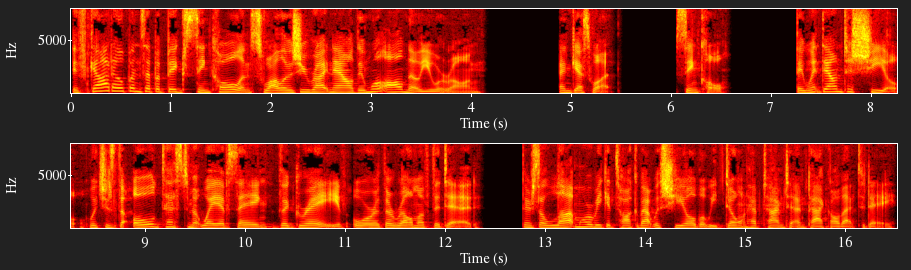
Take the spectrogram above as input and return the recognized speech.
if God opens up a big sinkhole and swallows you right now, then we'll all know you were wrong. And guess what? Sinkhole. They went down to Sheol, which is the Old Testament way of saying the grave or the realm of the dead. There's a lot more we could talk about with Sheol, but we don't have time to unpack all that today.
